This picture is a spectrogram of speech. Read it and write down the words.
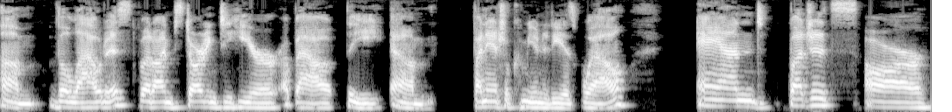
um, the loudest, but I'm starting to hear about the um, financial community as well. And budgets are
